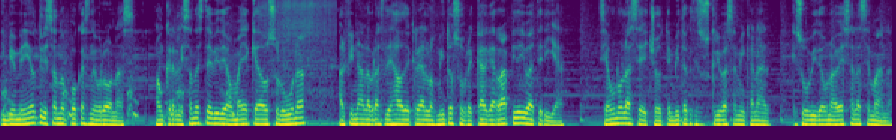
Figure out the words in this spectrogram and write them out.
y bienvenido a utilizando pocas neuronas. Aunque realizando este video me haya quedado solo una, al final habrás dejado de crear los mitos sobre carga rápida y batería. Si aún no lo has hecho, te invito a que te suscribas a mi canal, que subo video una vez a la semana,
